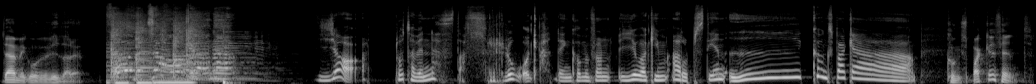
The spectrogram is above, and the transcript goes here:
Därmed går vi vidare. Ja, då tar vi nästa fråga. Den kommer från Joakim Alpsten i Kungsbacka. Kungsbacka är fint.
